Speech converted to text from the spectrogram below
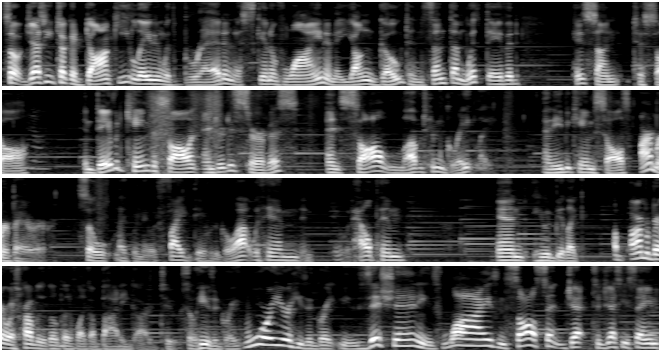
So Jesse took a donkey laden with bread and a skin of wine and a young goat and sent them with David, his son, to Saul. And David came to Saul and entered his service, and Saul loved him greatly. And he became Saul's armor bearer. So, like when they would fight, David would go out with him and it would help him. And he would be like, armor bearer was probably a little bit of like a bodyguard too. So he's a great warrior, he's a great musician, he's wise. And Saul sent Je- to Jesse saying,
